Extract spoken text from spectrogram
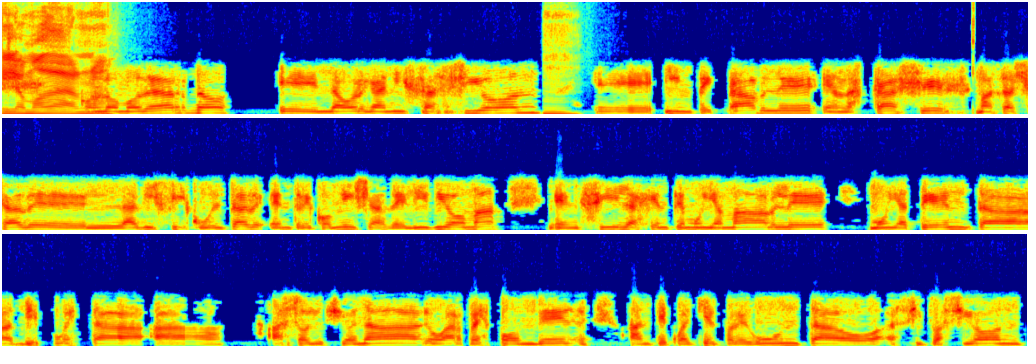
y lo moderno. con lo moderno. Eh, la organización mm. eh, impecable en las calles, más allá de la dificultad, entre comillas, del idioma, en sí la gente muy amable, muy atenta, dispuesta a, a solucionar o a responder ante cualquier pregunta o situación.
